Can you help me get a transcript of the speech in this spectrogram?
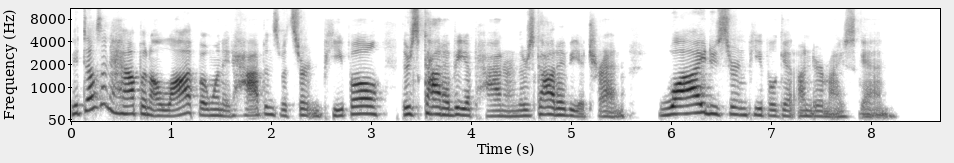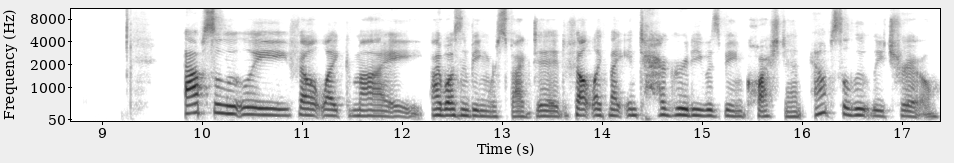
it doesn't happen a lot, but when it happens with certain people, there's got to be a pattern, there's got to be a trend. Why do certain people get under my skin? absolutely felt like my I wasn't being respected, felt like my integrity was being questioned. Absolutely true.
